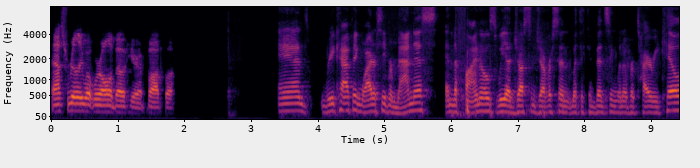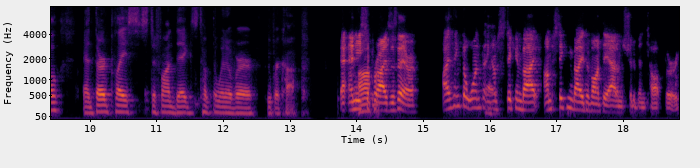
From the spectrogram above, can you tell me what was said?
And that's really what we're all about here at BOTBA. And recapping wide receiver madness in the finals, we had Justin Jefferson with a convincing win over Tyreek Hill, and third place Stefon Diggs took the win over Cooper Kupp. Any um, surprises there? I think the one thing I'm sticking by, I'm sticking by Davante Adams should have been top three.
